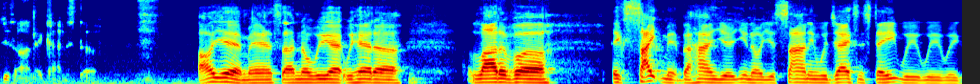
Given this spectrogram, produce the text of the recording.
just all that kind of stuff. Oh yeah, man. So I know we had we had a, a lot of uh excitement behind your, you know, your signing with Jackson State. We we we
